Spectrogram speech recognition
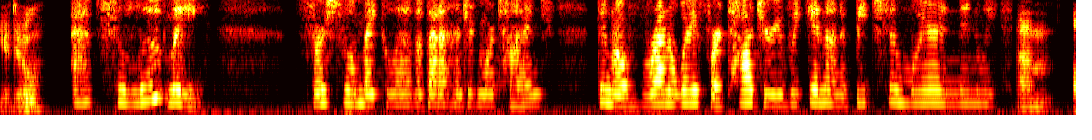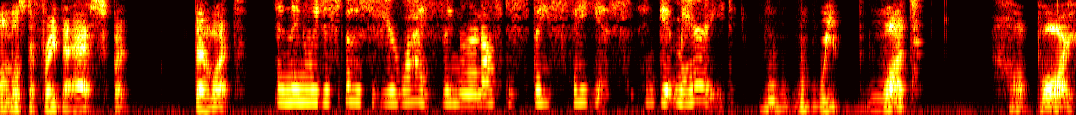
You do? Absolutely. First, we'll make love about a hundred more times. Then we'll run away for a tawdry weekend on a beach somewhere, and then we. I'm almost afraid to ask, but then what? And then we dispose of your wife and run off to Space Vegas and get married. We what? Oh boy.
